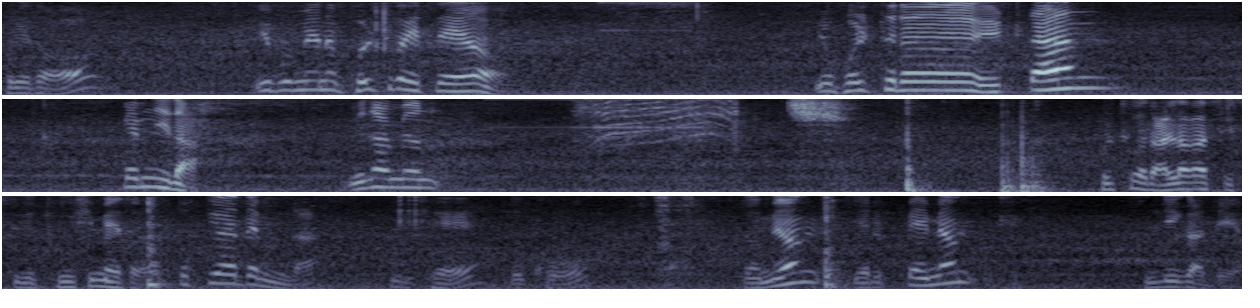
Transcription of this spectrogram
그래서, 여기 보면은 볼트가 있어요. 이 볼트를 일단 뺍니다. 왜냐면 볼트가 날아갈 수 있으니까 조심해서 또 껴야 됩니다. 이렇게 놓고 그러면 얘를 빼면 분리가 돼요.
